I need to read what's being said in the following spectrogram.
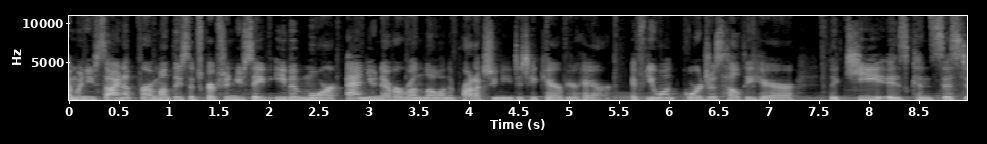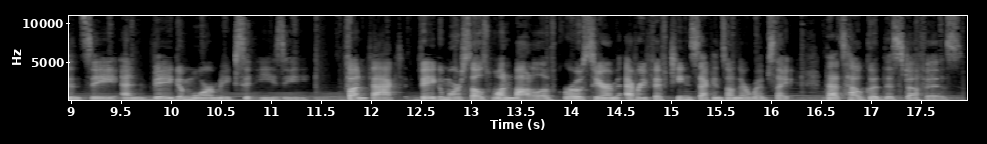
And when you sign up for a monthly subscription, you save even more and you never run low on the products you need to take care of your hair. If you want gorgeous, healthy hair, the key is consistency, and Vegamour makes it easy. Fun fact Vegamour sells one bottle of Grow Serum every 15 seconds on their website. That's how good this stuff is.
